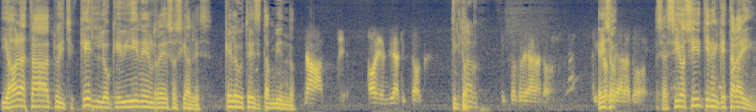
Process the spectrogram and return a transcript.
y ahora está Twitch. ¿Qué es lo que viene en redes sociales? ¿Qué es lo que ustedes están viendo? No, eh, hoy en día TikTok. TikTok. Claro. TikTok le gana todo. TikTok Eso- le gana todo. O sea, sí o sí tienen que estar ahí.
